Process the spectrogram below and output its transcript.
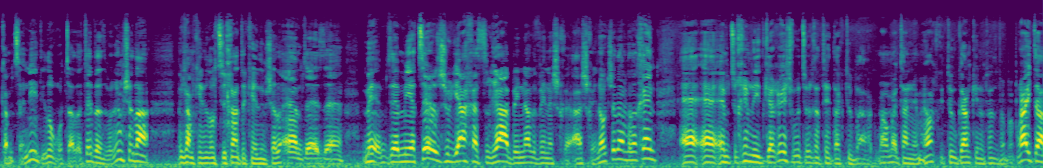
קמצנית, היא לא רוצה לתת את הדברים שלה, וגם כן היא לא צריכה את הכלים שלהם, זה, זה, זה מייצר איזשהו יחס רע בינה לבין השכנות שלה, ולכן אה, אה, הם צריכים להתגרש והוא צריך לתת לה כתובה. אני אומר, כתוב גם כן אותו דבר בברייתא,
